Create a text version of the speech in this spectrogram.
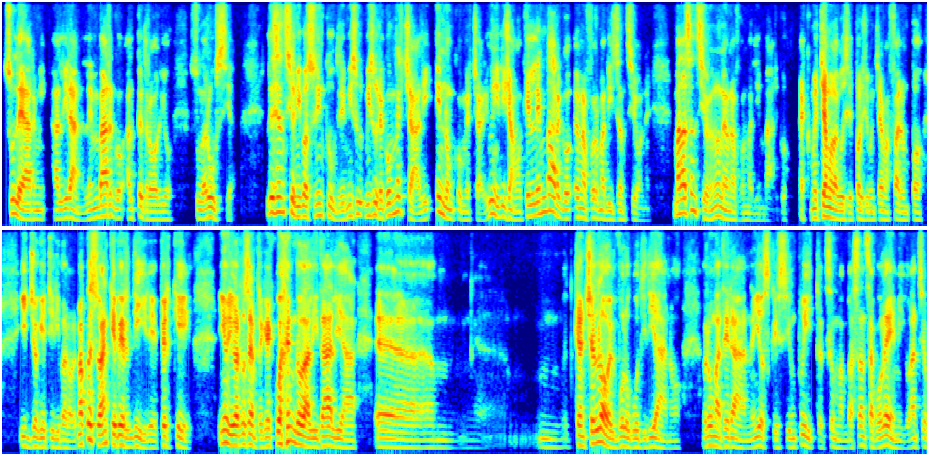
sulle armi all'Iran, l'embargo al petrolio sulla Russia, le sanzioni possono includere misure, commerciali e non commerciali. Quindi diciamo che l'embargo è una forma di sanzione, ma la sanzione non è una forma di embargo. Ecco, mettiamola così, poi ci mettiamo a fare un po' i giochetti di parole. Ma questo anche per dire, perché io ricordo sempre che quando l'Italia eh, cancellò il volo quotidiano Roma-Teheran, io scrissi un tweet, insomma, abbastanza polemico, anzi ho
